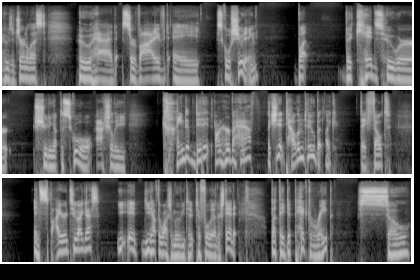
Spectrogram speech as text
who's a journalist who had survived a school shooting, but the kids who were shooting up the school actually kind of did it on her behalf. Like she didn't tell them to, but like they felt inspired to, I guess. It, you'd have to watch a movie to, to fully understand it. But they depict rape so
